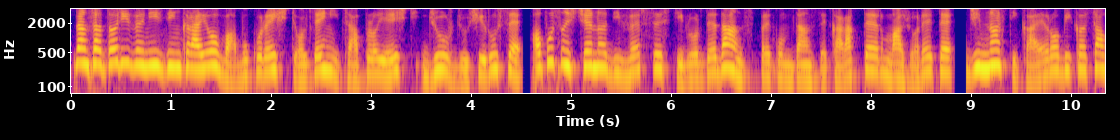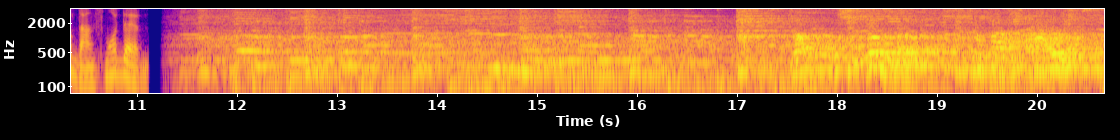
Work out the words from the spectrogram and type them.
Dansatorii veniți din Craiova, București, Oltenița, Ploiești, Giurgiu și Ruse au pus în scenă diverse stiluri de dans, precum dans de caracter, majorete, gimnastică aerobică sau dans modern. Doamnelor și domnilor, trupa Amadeus,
